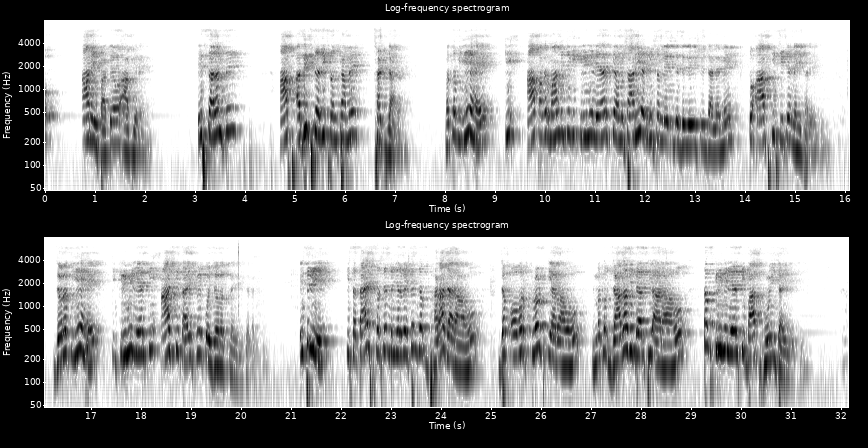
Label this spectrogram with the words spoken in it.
आ नहीं पाते और आ भी रहे। इस कारण से आप अधिक से अधिक संख्या में छट जा रहे हैं। मतलब ये है कि आप अगर मान लीजिए कि क्रीमी लेयर के अनुसार ही एडमिशन ले लीजिए दिल्ली विश्वविद्यालय में तो आपकी सीटें नहीं भरेगी। ज़रूरत यह है कि क्रीमी लेयर की आज की तारीख में कोई ज़रूरत नहीं मुझे लगती इसलिए कि 27 परसेंट रिजर्वेशन जब भरा जा रहा हो, जब ओवरफ्लोट किया रहा हो मतलब ज़्यादा विद्यार्थी आ रहा हो तब क्रीमी लेयर की बात होनी चाहिए थी।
